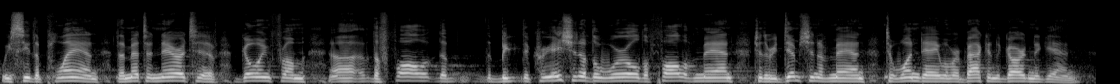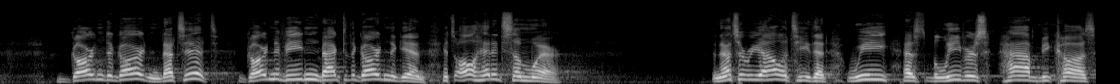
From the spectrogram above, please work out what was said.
we see the plan, the meta narrative going from uh, the fall, the, the, the creation of the world, the fall of man, to the redemption of man, to one day when we're back in the garden again. Garden to garden, that's it. Garden of Eden, back to the garden again. It's all headed somewhere. And that's a reality that we as believers have because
